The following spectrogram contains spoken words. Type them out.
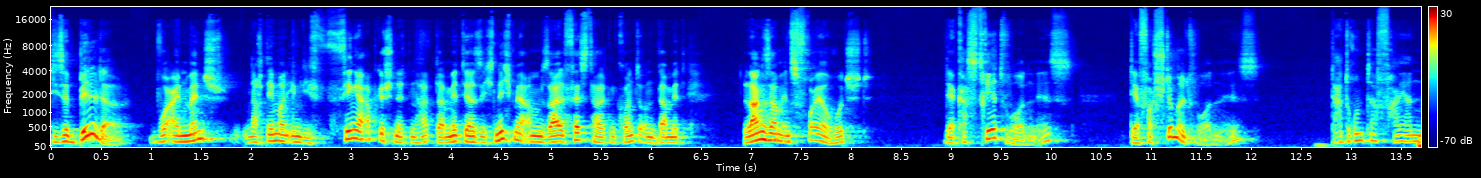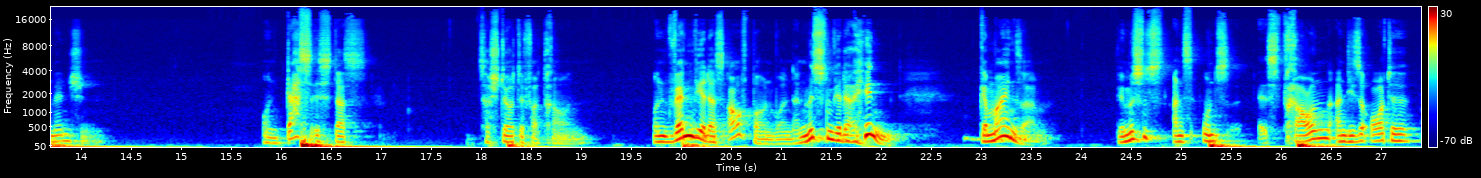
diese Bilder wo ein Mensch, nachdem man ihm die Finger abgeschnitten hat, damit er sich nicht mehr am Seil festhalten konnte und damit langsam ins Feuer rutscht, der kastriert worden ist, der verstümmelt worden ist, darunter feiern Menschen. Und das ist das zerstörte Vertrauen. Und wenn wir das aufbauen wollen, dann müssen wir dahin, gemeinsam. Wir müssen uns, uns es trauen, an diese Orte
